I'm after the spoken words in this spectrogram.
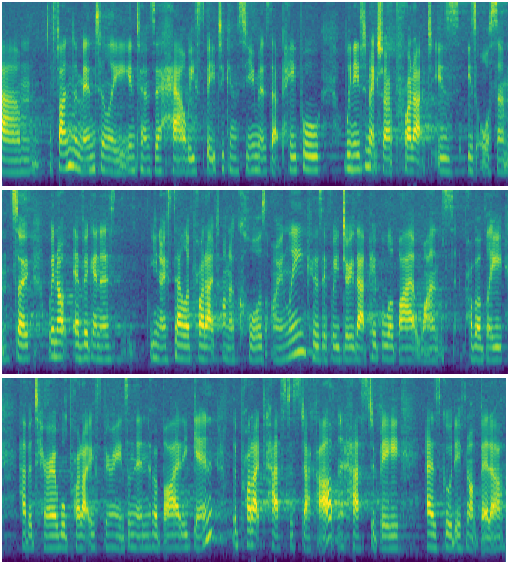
um, fundamentally in terms of how we speak to consumers that people we need to make sure our product is is awesome so we're not ever going to you know, sell a product on a cause only, because if we do that, people will buy it once, probably have a terrible product experience, and then never buy it again. The product has to stack up it has to be as good, if not better,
